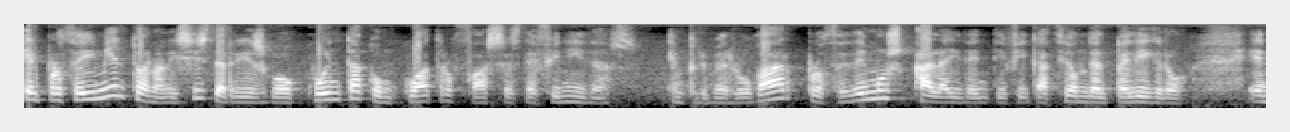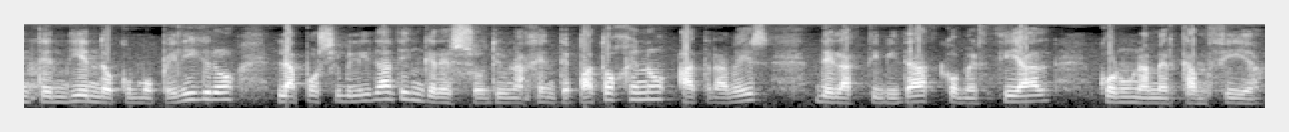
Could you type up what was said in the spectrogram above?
El procedimiento análisis de riesgo cuenta con cuatro fases definidas. En primer lugar, procedemos a la identificación del peligro, entendiendo como peligro la posibilidad de ingreso de un agente patógeno a través de la actividad comercial con una mercancía.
